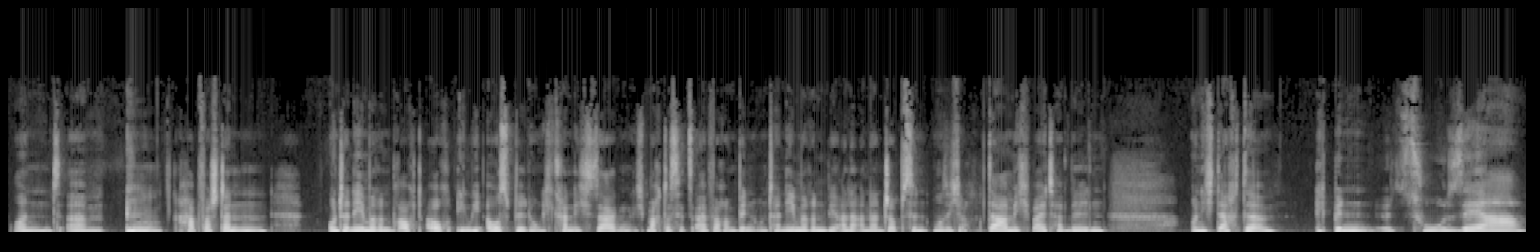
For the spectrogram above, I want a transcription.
und ähm, habe verstanden, Unternehmerin braucht auch irgendwie Ausbildung. Ich kann nicht sagen, ich mache das jetzt einfach und bin Unternehmerin, wie alle anderen Jobs sind, muss ich auch da mich weiterbilden. Und ich dachte, ich bin zu sehr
